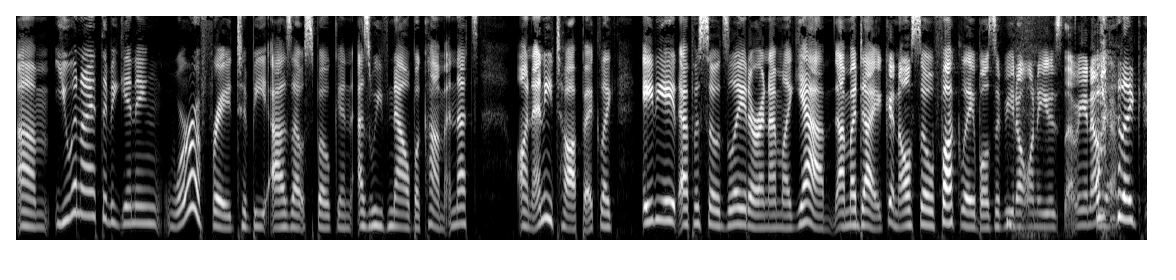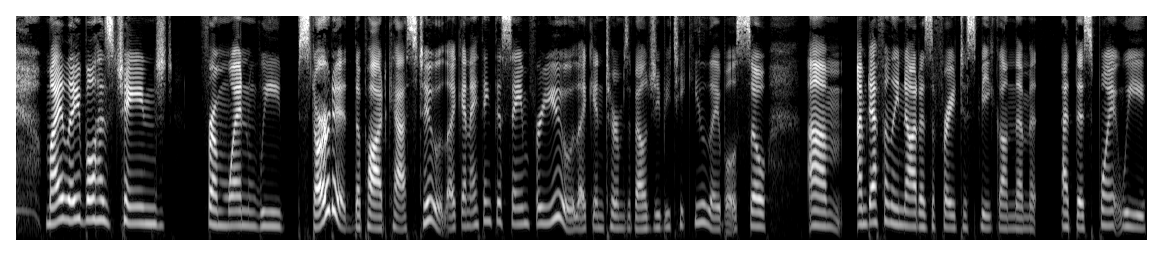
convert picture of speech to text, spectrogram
Um, you and I at the beginning were afraid to be as outspoken as we've now become. And that's on any topic. Like 88 episodes later, and I'm like, yeah, I'm a dyke. And also, fuck labels if you don't want to use them, you know? Yeah. like, my label has changed from when we started the podcast too. Like and i think the same for you like in terms of lgbtq labels. So um i'm definitely not as afraid to speak on them at, this point. We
